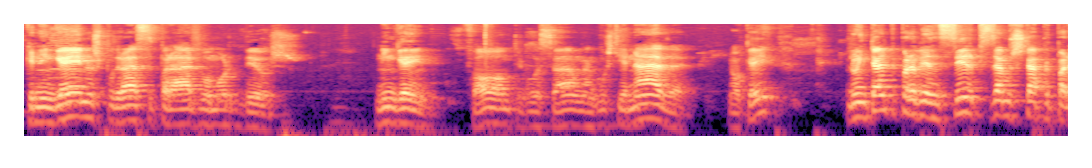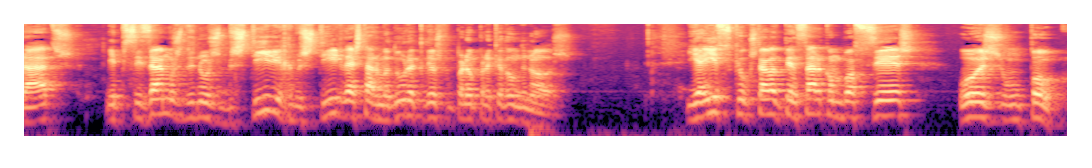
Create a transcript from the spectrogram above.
Que ninguém nos poderá separar do amor de Deus. Ninguém. Fome, tribulação, angústia, nada. Ok? No entanto, para vencer, precisamos estar preparados e precisamos de nos vestir e revestir desta armadura que Deus preparou para cada um de nós. E é isso que eu gostava de pensar com vocês hoje um pouco.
